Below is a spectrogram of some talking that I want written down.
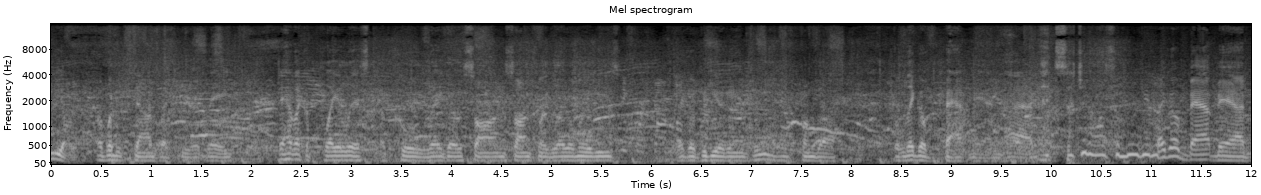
feel of what it sounds like here. They they have like a playlist of cool Lego songs, songs from Lego movies, Lego video games, know, from the the Lego Batman. Uh, that's such an awesome movie. Lego Batman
